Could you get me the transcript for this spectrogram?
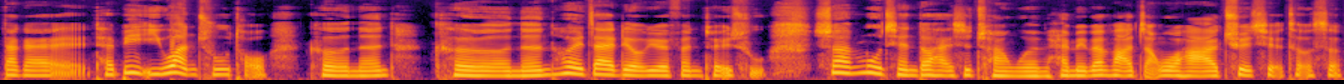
大概台币一万出头，可能可能会在六月份推出。虽然目前都还是传闻，还没办法掌握它确切的特色，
